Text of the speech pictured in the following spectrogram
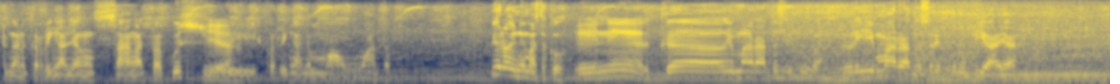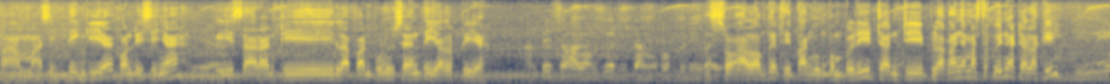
Dengan keringan yang sangat bagus. Iya. Wih, keringannya mau mantep. Piro ini Mas Teguh? Ini harga 500 ribu, Pak. 500 ribu rupiah ya nah, masih tinggi ya kondisinya Iya. kisaran di 80 cm ya lebih ya Nanti soal ongkir ditanggung pembeli, Pak. soal ongkir ditanggung pembeli dan di belakangnya Mas Teguh ini ada lagi Ini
